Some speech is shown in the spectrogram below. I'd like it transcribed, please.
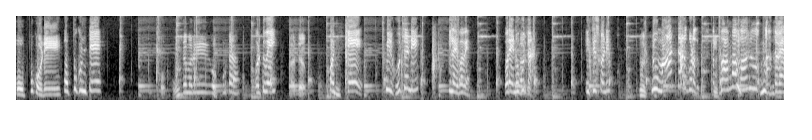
ఒప్పుకోడే. ఒప్పుకుంటే ఒప్పుకుంటే మరి ఒప్పుకుంటా. ఒట్టు వేయి. అదే. ఒట్టే. మీరు కూర్చోండి. ఇలా ఇవ్వవే. ఒరే నువ్వు కూర్చో. ఇది తీసుకోండి. నువ్వు మాట్లాడకూడదు. బామ్మ వారు. నువ్వు ఉండవే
